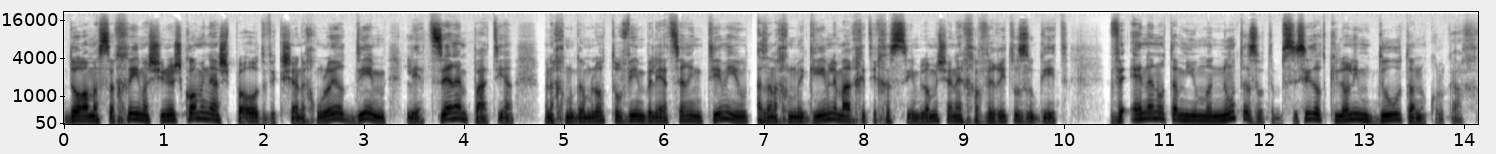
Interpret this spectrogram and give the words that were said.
דור המסכים, השינוי, יש כל מיני השפעות, וכשאנחנו לא יודעים לייצר אמפתיה, ואנחנו גם לא טובים בלייצר אינטימיות, אז אנחנו מגיעים למערכת יחסים, לא משנה חברית או זוגית, ואין לנו את המיומנות הזאת, הבסיסית הזאת, כי לא לימדו אותנו כל כך.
